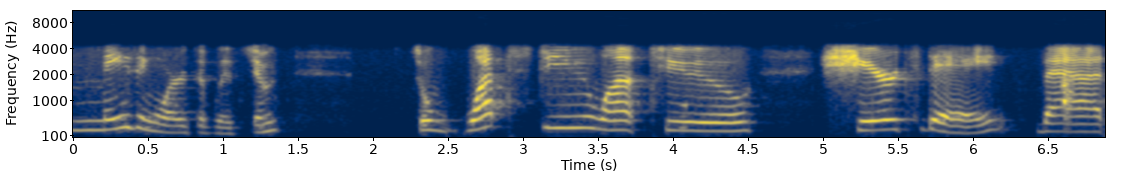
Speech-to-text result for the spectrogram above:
amazing words of wisdom. So, what do you want to share today that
